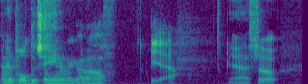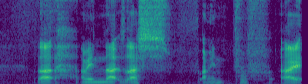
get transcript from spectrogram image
and I pulled the chain and I got off. Yeah, Yeah, so that I mean that that's I mean poof, I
